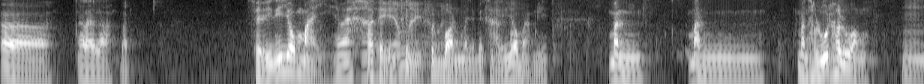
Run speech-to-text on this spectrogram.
เอ่ออะไรล่ะแบบเสรีนิยมใหม่ใช่ไหมอ่าถ้าเกิดนึกถึงเสรีนิยมใหม่ฟุตบอลมันจะเป็นเสรีนิยมแบบนี้ มันมันมันทะลุทะลวงอืม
